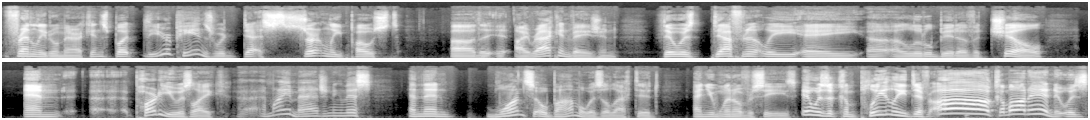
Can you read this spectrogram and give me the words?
friendly to Americans. But the Europeans were de- certainly post uh, the Iraq invasion, there was definitely a, a little bit of a chill and uh, part of you is like, am I imagining this? And then once Obama was elected and you went overseas, it was a completely different. Oh, come on in. It was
